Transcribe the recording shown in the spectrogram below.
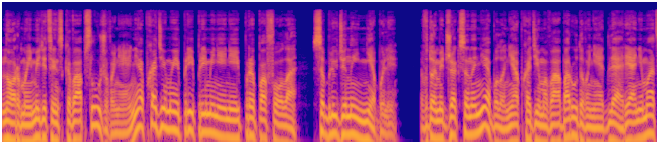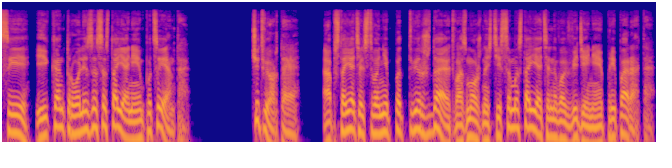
Нормы медицинского обслуживания, необходимые при применении пропофола, соблюдены не были. В доме Джексона не было необходимого оборудования для реанимации и контроля за состоянием пациента. Четвертое. Обстоятельства не подтверждают возможности самостоятельного введения препарата.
